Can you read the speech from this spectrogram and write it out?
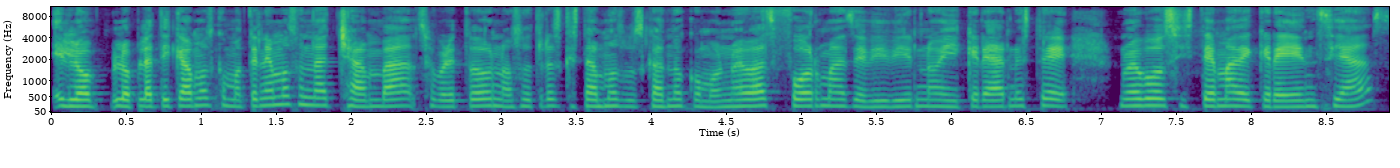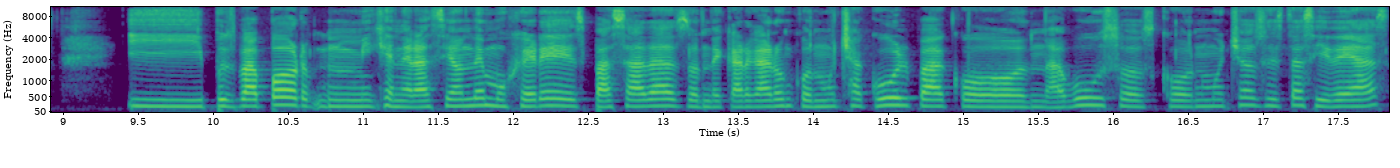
lo, lo platicamos como tenemos una chamba, sobre todo nosotros que estamos buscando como nuevas formas de vivir, ¿no? Y crear este nuevo sistema de creencias. Y pues va por mi generación de mujeres pasadas donde cargaron con mucha culpa, con abusos, con muchas de estas ideas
